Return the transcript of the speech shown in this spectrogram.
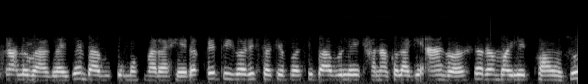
कालो भागलाई चाहिँ बाबुको मुखमा राखेर त्यति गरिसकेपछि बाबुले खानाको लागि आँग गर्छ र मैले खुवाउँछु।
